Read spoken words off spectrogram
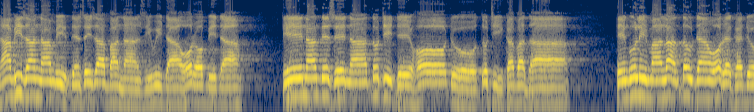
နာဘိဇာနာမိသင်္စိစာပါဏံဇီဝိတာဟောရောပိတာတေနာသစ္စေနာသုတိတေဟောတုသုတိကပ္ပတာအင်္ဂုလိမာလသုတ်တံဟောရခတု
